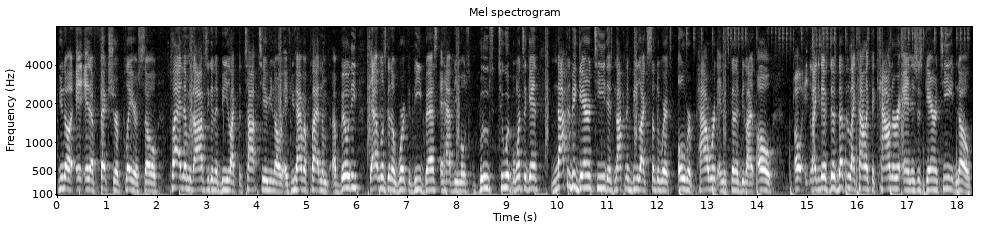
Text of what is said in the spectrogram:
you know it, it affects your player. So platinum is obviously going to be like the top tier. You know, if you have a platinum ability, that one's going to work the best and have the most boost to it. But once again, not going to be guaranteed. It's not going to be like something where it's overpowered and it's going to be like, oh, oh, like there's there's nothing like kind of like the counter and it's just guaranteed. No,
